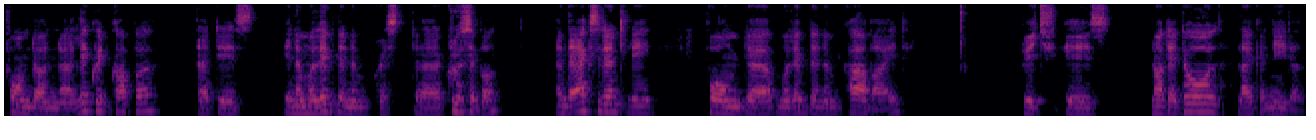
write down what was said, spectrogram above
formed on uh, liquid copper that is in a molybdenum crucible, and they accidentally formed molybdenum carbide, which is not at all like a needle.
